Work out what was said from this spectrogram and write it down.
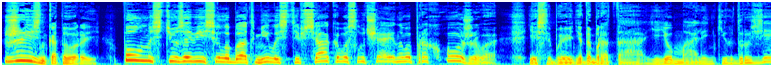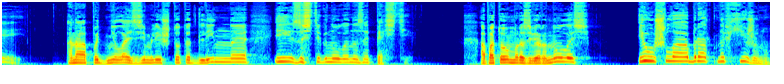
жизнь которой полностью зависела бы от милости всякого случайного прохожего, если бы не доброта ее маленьких друзей. Она подняла с земли что-то длинное и застегнула на запястье. А потом развернулась и ушла обратно в хижину,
